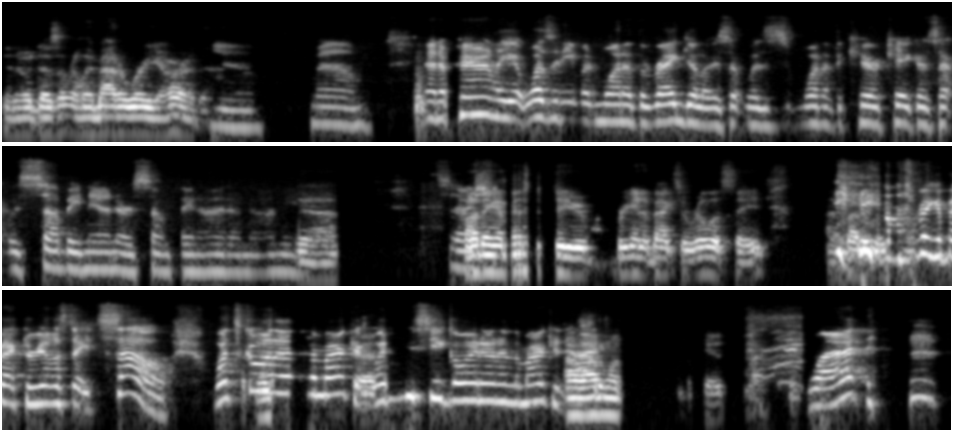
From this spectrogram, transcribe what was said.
you know, it doesn't really matter where you are. Then. Yeah. Well, and apparently it wasn't even one of the regulars. It was one of the caretakers that was subbing in or something. I don't know. I mean, yeah. So I think I mentioned to you bringing it back to real estate. Let's bring it back to real estate. So, what's going on in the market? What do you see going on in the market? Oh, I don't want what?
